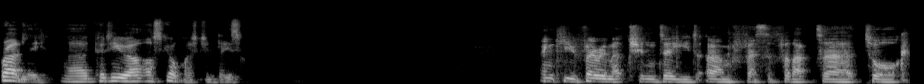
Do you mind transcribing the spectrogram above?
Bradley, uh, could you uh, ask your question, please? Thank you very much indeed, um, Professor, for that uh, talk.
